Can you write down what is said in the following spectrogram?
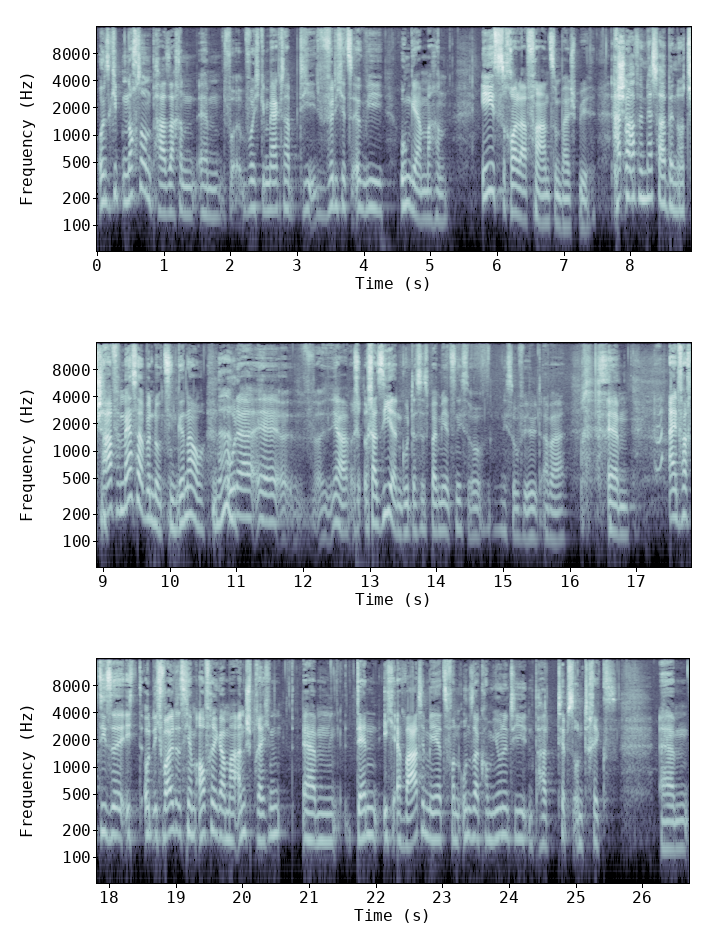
Und es gibt noch so ein paar Sachen, ähm, wo, wo ich gemerkt habe, die würde ich jetzt irgendwie ungern machen. E-Roller fahren zum Beispiel. Hat Scharfe Messer benutzen. Scharfe Messer benutzen, genau. Na. Oder äh, ja, rasieren. Gut, das ist bei mir jetzt nicht so nicht so wild, aber ähm, einfach diese ich, und ich wollte das hier im Aufreger mal ansprechen, ähm, denn ich erwarte mir jetzt von unserer Community ein paar Tipps und Tricks. Ähm,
